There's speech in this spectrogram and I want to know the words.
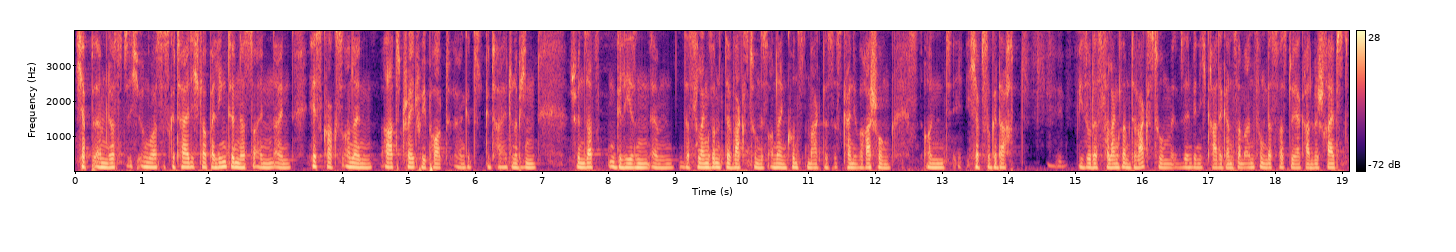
Ich habe, ähm, du hast, ich, irgendwo hast du es geteilt, ich glaube bei LinkedIn hast du einen, einen Hiscox Online Art Trade Report äh, geteilt und habe ich einen schönen Satz gelesen, ähm, das verlangsamte Wachstum des Online-Kunstmarktes ist keine Überraschung. Und ich habe so gedacht, wieso das verlangsamte Wachstum? Sind wir nicht gerade ganz am Anfang? Das, was du ja gerade beschreibst,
